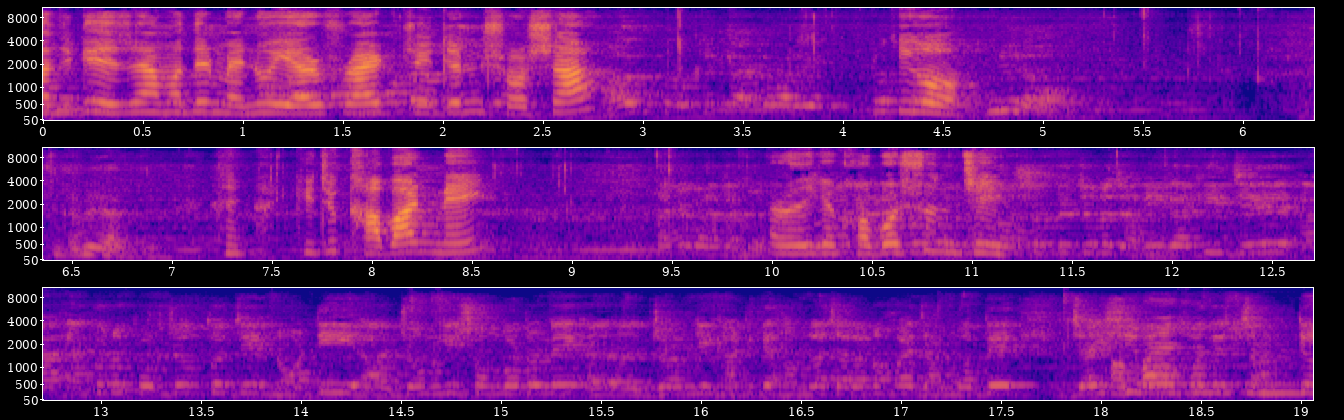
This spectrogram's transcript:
আজকে এসে আমাদের মেনু এয়ার ফ্রাইড চিকেন শসা। কি গো? কিছু খাবার নেই। আর ওদিকে খবর শুনছি। জন্য জানিয়ে রাখি যে এখনও পর্যন্ত যে নটি জঙ্গি সংগঠনে জঙ্গি ঘাঁটিতে হামলা চালানো হয় যার মধ্যে জৈশ ই মোহাম্মদের চারটি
